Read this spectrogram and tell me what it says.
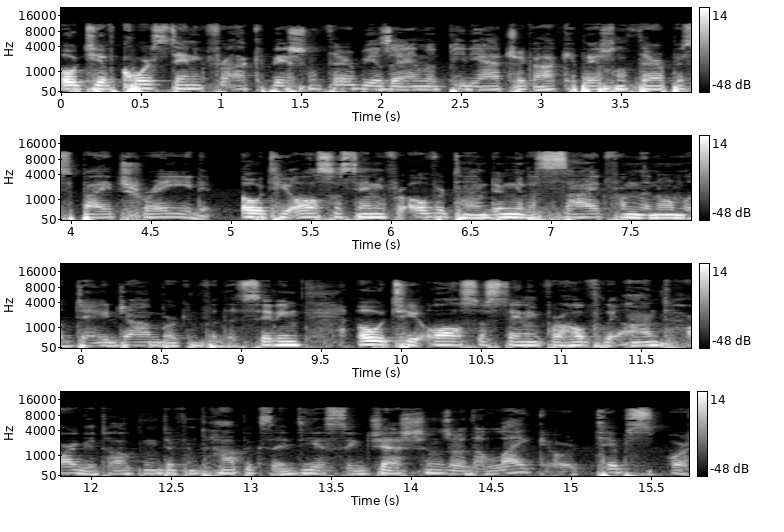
Oh, OT, of course, standing for occupational therapy, as I am a pediatric occupational therapist by trade. Oh, OT also standing for overtime, doing it aside from the normal day job, working for the city. Oh, OT also standing for hopefully on target, talking different topics, ideas, suggestions, or the like, or tips, or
